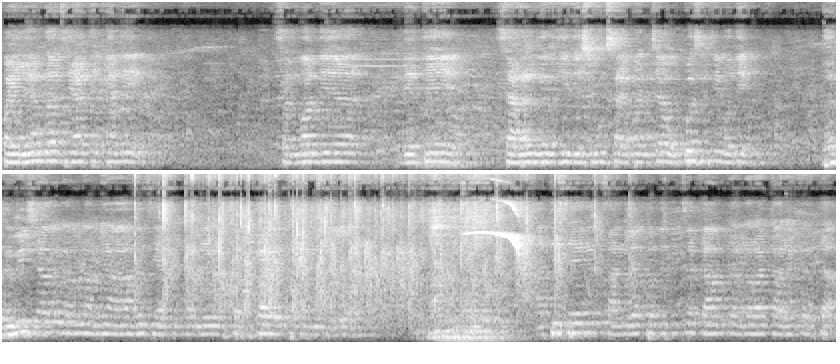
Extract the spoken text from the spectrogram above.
पहिल्यांदाच या ठिकाणी सन्माननीय नेते सारंगरजी देशमुख साहेबांच्या उपस्थितीमध्ये भगवी शाल घालून आम्ही आजच या ठिकाणी सत्कार अतिशय चांगल्या पद्धतीचं काम करणारा कार्यकर्ता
